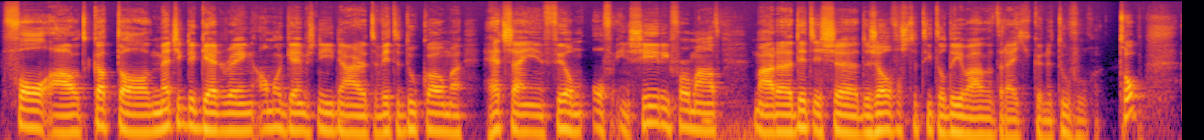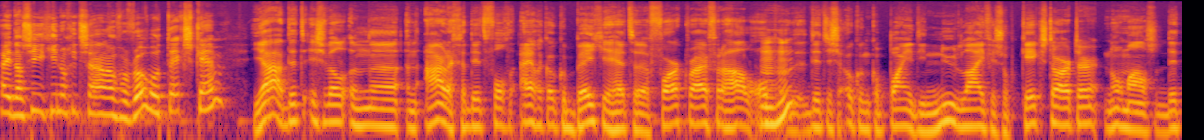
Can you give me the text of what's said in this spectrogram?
Fallout, Catan, Magic the Gathering. Allemaal games die naar het witte doek komen. Het in film of in serieformaat. Maar eh, dit is eh, de zoveelste titel die we aan het rijtje kunnen toevoegen. Top. Hey, dan zie ik hier nog iets aan over Robotech Scam. Ja, dit is wel een, eh, een aardige. Dit volgt eigenlijk ook een beetje het Far Cry verhaal op. Mhm. Dit is ook een campagne die nu live is op Kickstarter. Nogmaals, dit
